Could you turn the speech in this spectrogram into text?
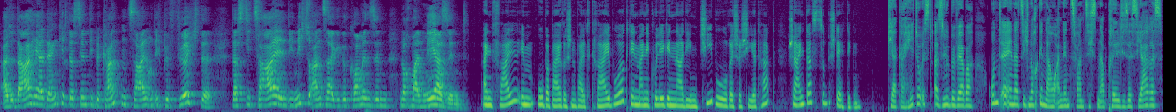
Also daher denke ich, das sind die bekannten Zahlen und ich befürchte, dass die Zahlen, die nicht zur Anzeige gekommen sind, noch mal mehr sind. Ein Fall im oberbayerischen Wald Kreiburg, den meine Kollegin Nadine Chibu recherchiert hat, scheint das zu bestätigen. Pierre Caheto ist Asylbewerber und erinnert sich noch genau an den 20. April dieses Jahres.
